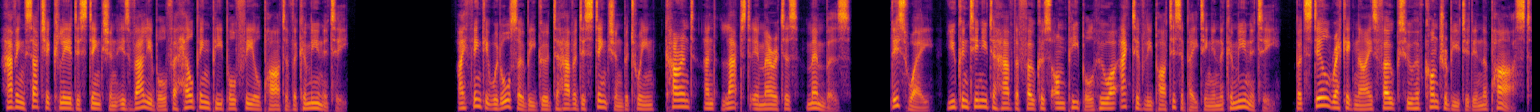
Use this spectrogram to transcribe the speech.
Having such a clear distinction is valuable for helping people feel part of the community. I think it would also be good to have a distinction between current and lapsed emeritus members. This way, you continue to have the focus on people who are actively participating in the community, but still recognize folks who have contributed in the past.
